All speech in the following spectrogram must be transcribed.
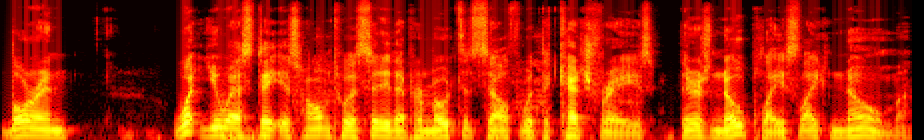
Lauren, what U.S. state is home to a city that promotes itself with the catchphrase, There's no place like Nome?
